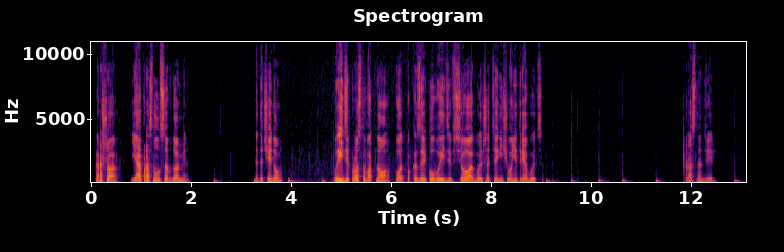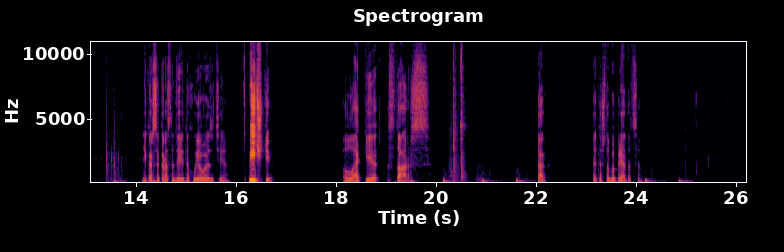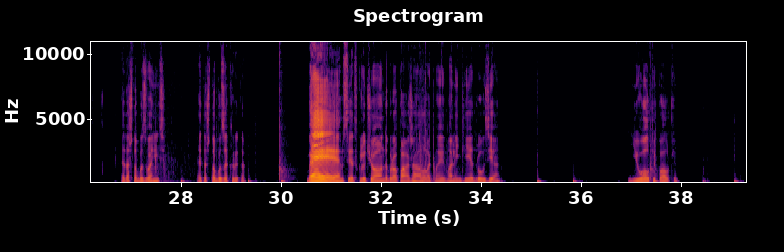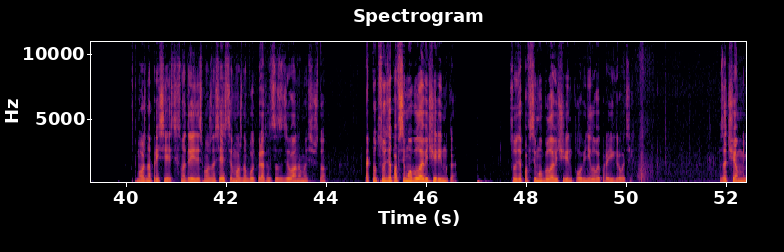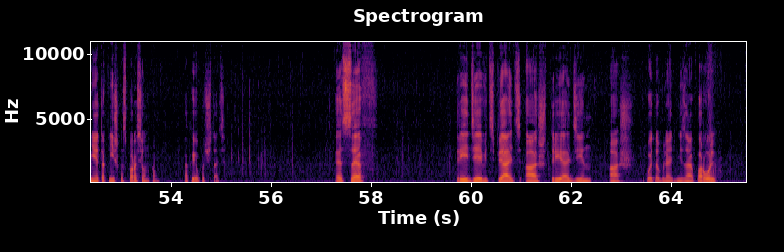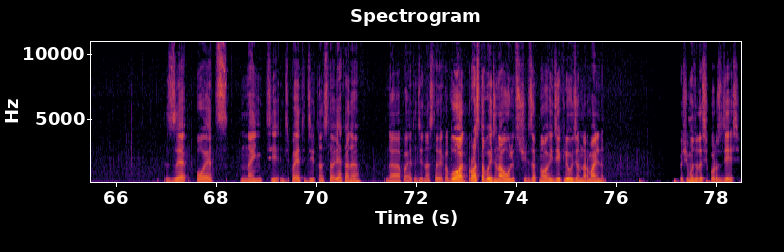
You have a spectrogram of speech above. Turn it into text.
Хорошо. Я проснулся в доме. Это чей дом? Выйди просто в окно. Вот, по козырьку выйди. Все, больше от тебя ничего не требуется. Красная дверь. Мне кажется, красная дверь это хуевая затея. Спички! Lucky Stars. Так. Это чтобы прятаться. Это чтобы звонить. Это чтобы закрыто. Бэм! Свет включен. Добро пожаловать, мои маленькие друзья. Елки-палки. Можно присесть. Смотри, здесь можно сесть, и можно будет прятаться за диваном, если что. Так тут, судя по всему, была вечеринка. Судя по всему, была вечеринка. О, виниловый проигрыватель. Зачем мне эта книжка с поросенком? Как ее почитать? SF 395H31H. Какой-то, блядь, не знаю, пароль. The Poets 90... Поэты 19 века, да? Да, поэты 19 века. Вот, просто выйди на улицу через окно. Иди к людям нормальным. Почему ты до сих пор здесь?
